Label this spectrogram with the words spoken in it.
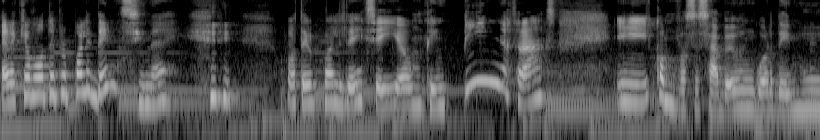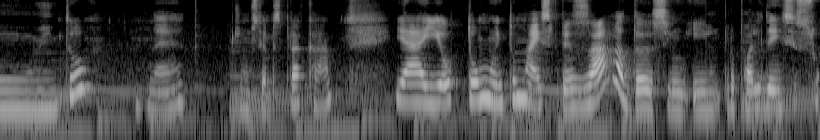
era que eu voltei pro polidense, né? voltei pro polidense aí há um tempinho atrás. E como você sabe, eu engordei muito, né? De uns tempos pra cá. E aí eu tô muito mais pesada, assim, e pro polidense isso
